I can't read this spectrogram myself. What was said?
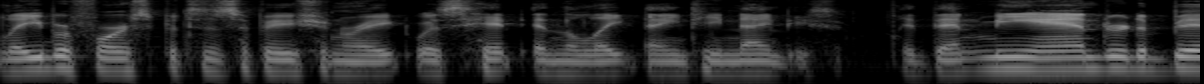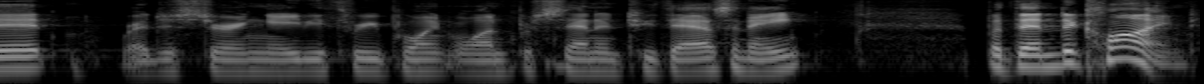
labor force participation rate was hit in the late 1990s. It then meandered a bit, registering 83.1% in 2008, but then declined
